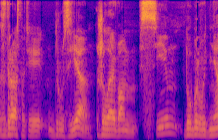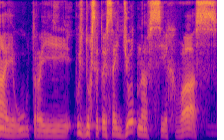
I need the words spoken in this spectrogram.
Здравствуйте, друзья! Желаю вам всем доброго дня и утра, и пусть Дух Святой сойдет на всех вас,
